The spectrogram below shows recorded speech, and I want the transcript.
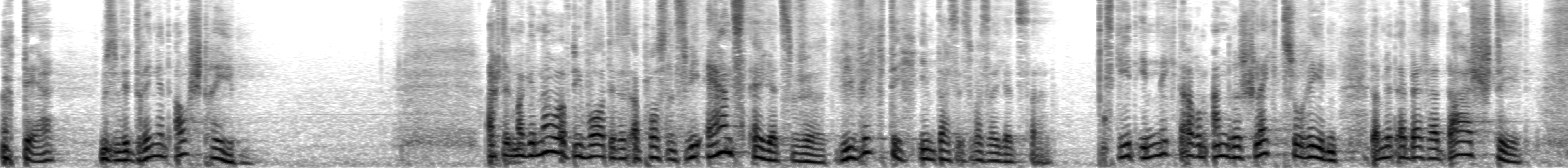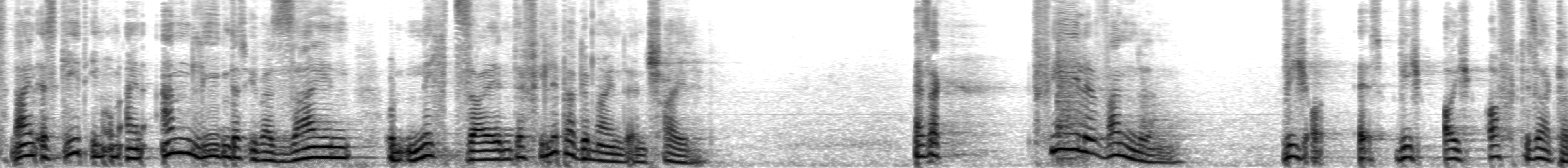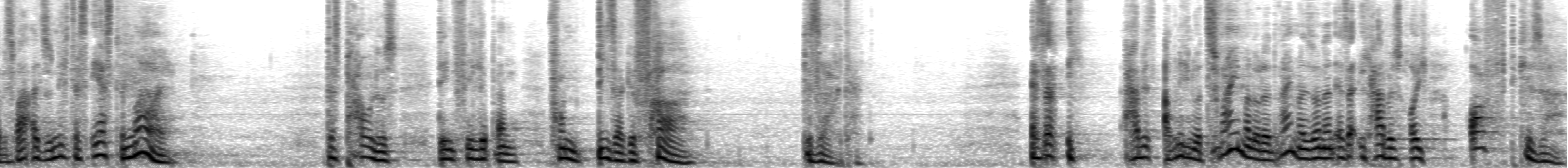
Nach der müssen wir dringend auch streben. Achtet mal genau auf die Worte des Apostels, wie ernst er jetzt wird, wie wichtig ihm das ist, was er jetzt sagt. Es geht ihm nicht darum, andere schlecht zu reden, damit er besser dasteht. Nein, es geht ihm um ein Anliegen, das über sein und Nichtsein der Philipper-Gemeinde entscheidet. Er sagt, viele wandeln, wie ich, wie ich euch oft gesagt habe. Es war also nicht das erste Mal, dass Paulus den Philippern von dieser Gefahr gesagt hat. Er sagt, ich habe es auch nicht nur zweimal oder dreimal, sondern er sagt, ich habe es euch oft gesagt.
